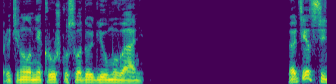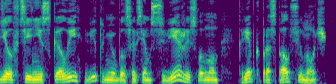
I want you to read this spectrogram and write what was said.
протянула мне кружку с водой для умывания. Отец сидел в тени скалы, вид у него был совсем свежий, словно он крепко проспал всю ночь.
